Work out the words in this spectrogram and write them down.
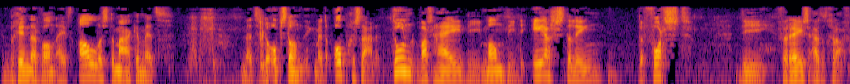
Het begin daarvan heeft alles te maken met met de opstanding, met de opgestaande. Toen was hij die man die de eersteling, de vorst, die verrees uit het graf.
